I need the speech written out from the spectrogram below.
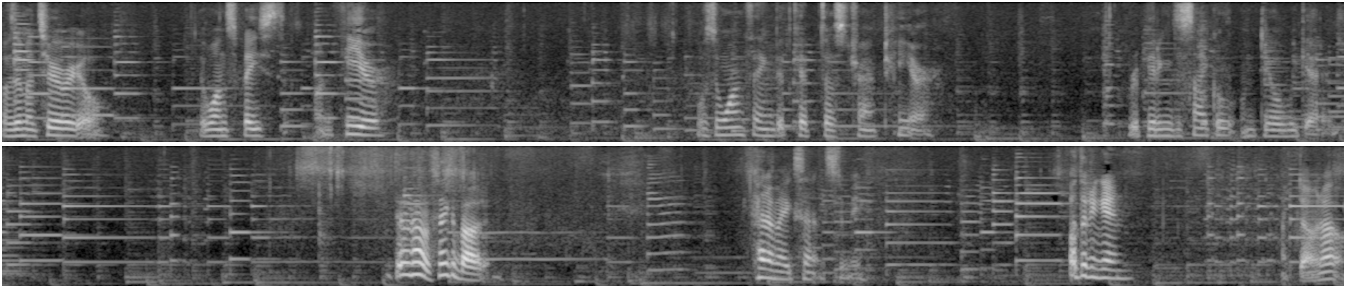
of the material, the ones based on fear was the one thing that kept us trapped here, repeating the cycle until we get it. I don't know, think about it. Kind of makes sense to me. But then again, I don't know.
